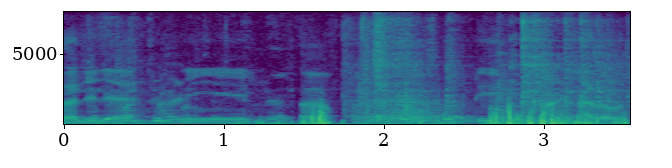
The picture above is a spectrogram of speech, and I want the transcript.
झालेली आहे आणि आता आपण पोपटी काढणार आहोत.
